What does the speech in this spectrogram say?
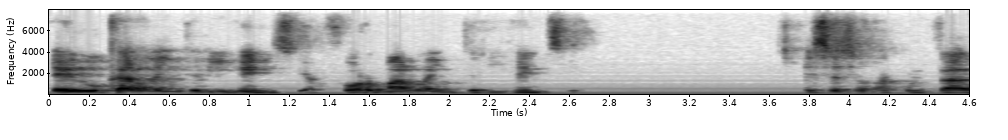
educar la inteligencia, formar la inteligencia. Es esa facultad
